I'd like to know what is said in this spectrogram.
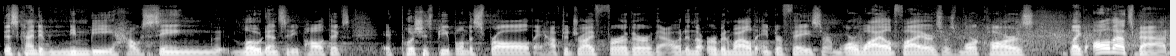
This kind of nimby housing low density politics it pushes people into sprawl. They have to drive further. They're out in the urban wild interface. There are more wildfires. There's more cars. Like all that's bad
